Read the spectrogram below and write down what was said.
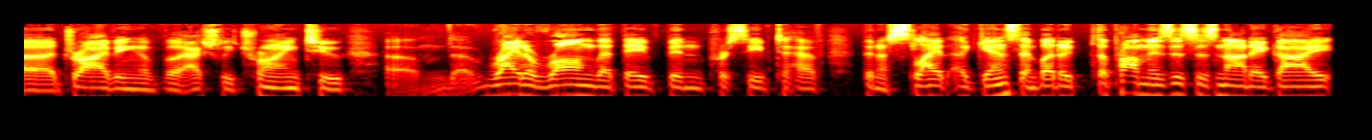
uh, driving, of uh, actually trying to um, right a wrong that they've been perceived to have been a slight against them. But uh, the problem is, this is not a guy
